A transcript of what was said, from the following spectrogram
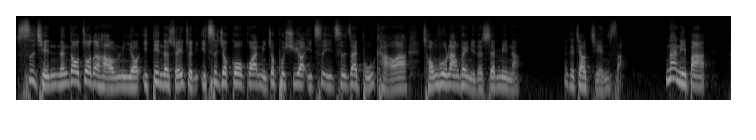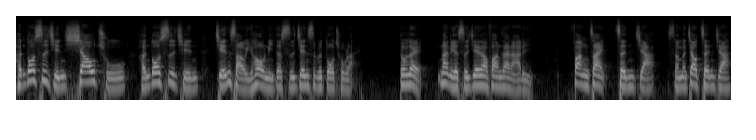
事情能够做得好，你有一定的水准，一次就过关，你就不需要一次一次再补考啊，重复浪费你的生命啊。那个叫减少。那你把很多事情消除，很多事情减少以后，你的时间是不是多出来？对不对？那你的时间要放在哪里？放在增加。什么叫增加？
